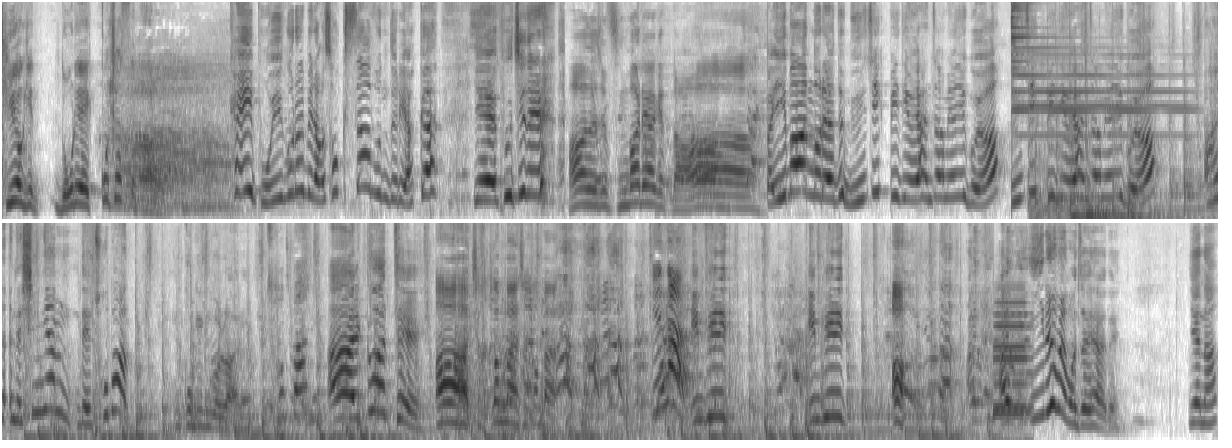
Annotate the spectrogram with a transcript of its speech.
기억이 노래에 꽂혔어 바로. K 보이그룹이랑 석사분들이 약간 예 부진을 아, 나 지금 분발해야겠다. 아, 이번 노래도 뮤직비디오의 한 장면이고요. 뮤직비디오의 한 장면이고요. 아 근데 10년대 초반 곡인 걸로 알아요. 초반 아, 알 것 같아. 아 잠깐만 잠깐만. 예나 인피니트, 인피니트. 아아 이름을 먼저 해야 돼. 예나.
